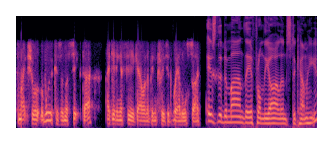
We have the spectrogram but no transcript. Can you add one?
to make sure that the workers in the sector are getting a fair go and are being treated well also. Is the demand there from the islands to come here?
